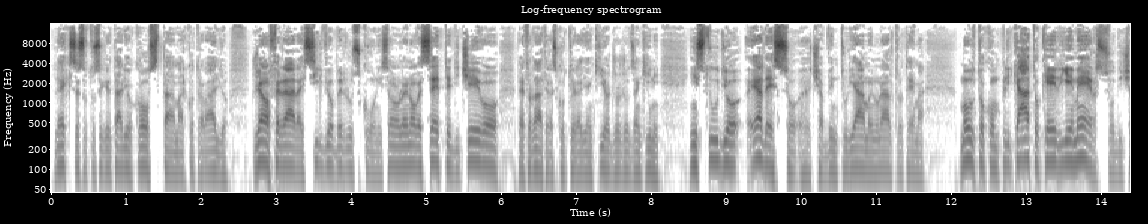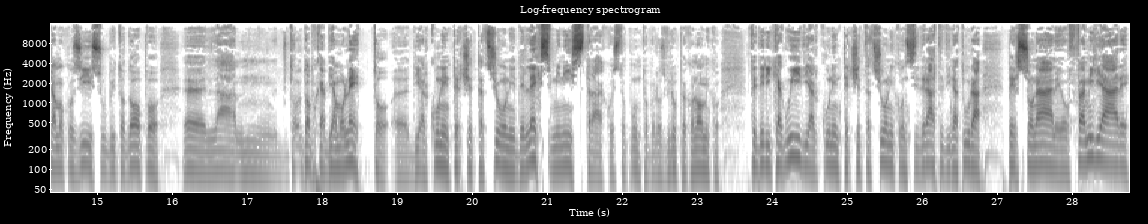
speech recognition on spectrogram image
l'ex sottosegretario Costa, Marco Travaglio, Giuliano Ferrara e Silvio Berlusconi. Sono le 9.07, dicevo, bentornati all'ascolto di Radio Anch'io, Giorgio Zanchini in studio. E adesso eh, ci avventuriamo in un altro tema molto complicato che è riemerso, diciamo così, subito dopo, eh, la, mh, dopo che abbiamo letto eh, di alcune intercettazioni dell'ex ministra, a questo punto per lo sviluppo economico, Federica Guidi, alcune intercettazioni considerate di natura personale o familiare,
